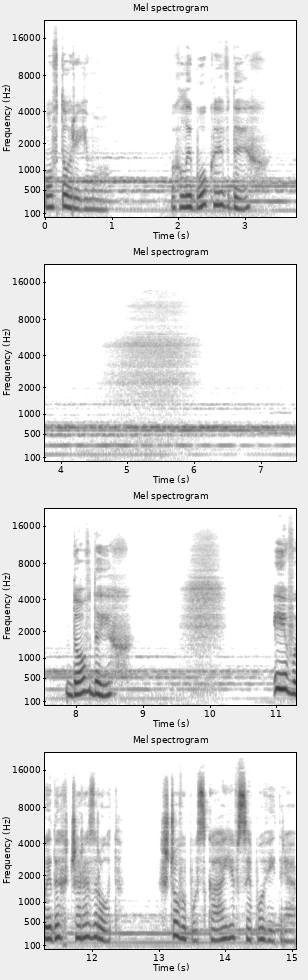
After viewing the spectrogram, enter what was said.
Повторюємо глибокий вдих, довдих і видих через рот, що випускає все повітря.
